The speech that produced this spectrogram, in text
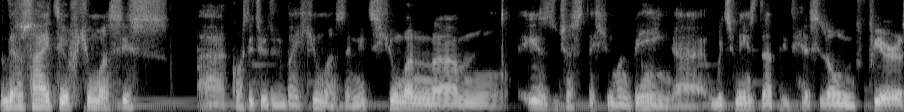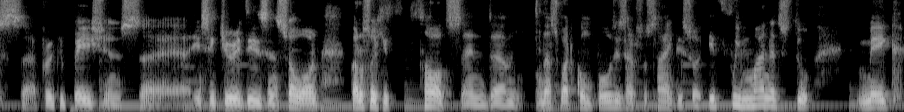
the society of humans is uh, constituted by humans, and its human um, is just a human being, uh, which means that it has its own fears, uh, preoccupations, uh, insecurities, and so on, but also his thoughts, and um, that's what composes our society. So, if we manage to make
